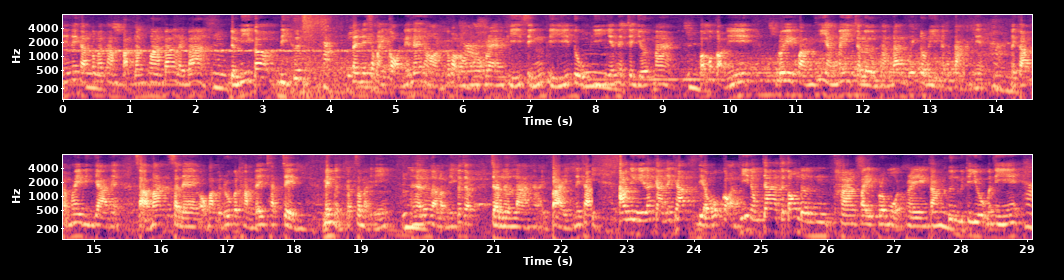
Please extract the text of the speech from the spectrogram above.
นี่นะครับก็มาทำปัดรังควานบ้างอะไรบ้างเดี๋ยวนี้ก็ดีขึ้น ค่ะ แต่ในสมัยก่อนเนี่ยแน่นอน ก็บอกว่าโรงแรมผีสิงผีดุผีเงี้ยเนี่ยจะเยอะมาก อืม เพราะเมื่อก่อนนี้ ด้วยความที่ยังไม่เจริญทางด้านเทคโนโลยีต่างๆเนี่ยค่ะนะครับทำให้วิญญาณเนี่ยสามารถแสดงออกมาเป็นรูปธรรมได้ชัดเจน ไม่เหมือนกับสมัยนี้นะฮะเรื่องราวเหล่านี้ก็จะเจริญลางหายไปนะครับ เอาอย่างนี้แล้วกันนะครับ เดี๋ยวก่อนที่น้องจ้าจะต้องเดินทางไปโปรโมทเพลงตามขึ้นวิทยุวันนี้ค่ะ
